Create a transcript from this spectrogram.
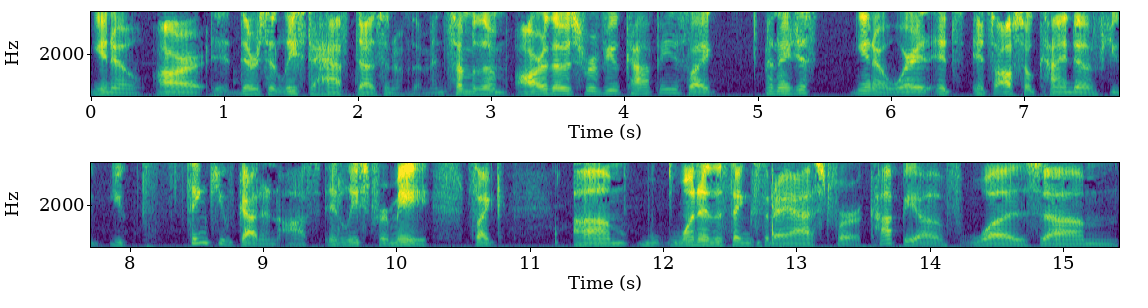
You know, are there's at least a half dozen of them, and some of them are those review copies. Like, and I just you know where it's it's also kind of you you think you've got an awesome. At least for me, it's like um, one of the things that I asked for a copy of was um,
